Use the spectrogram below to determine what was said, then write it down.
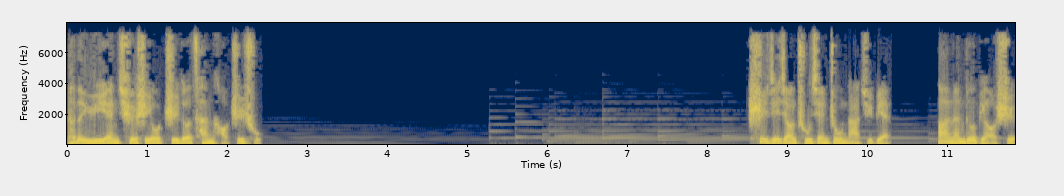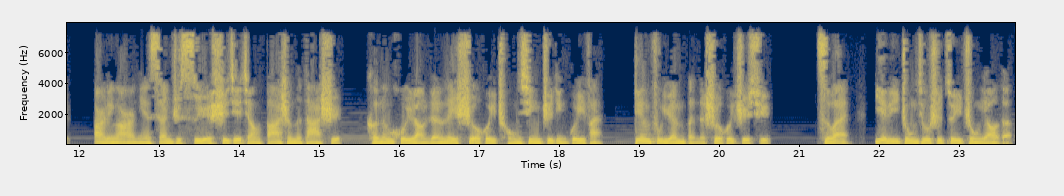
他的预言确实有值得参考之处。世界将出现重大巨变。阿南德表示，二零二二年三至四月，世界将发生的大事可能会让人类社会重新制定规范，颠覆原本的社会秩序。此外，业力终究是最重要的，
